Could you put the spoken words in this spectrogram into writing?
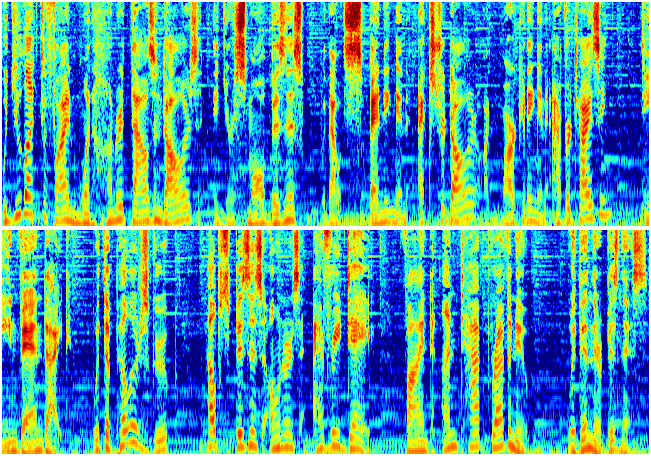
Would you like to find $100,000 in your small business without spending an extra dollar on marketing and advertising? Dean Van Dyke with the Pillars Group helps business owners every day find untapped revenue within their business.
